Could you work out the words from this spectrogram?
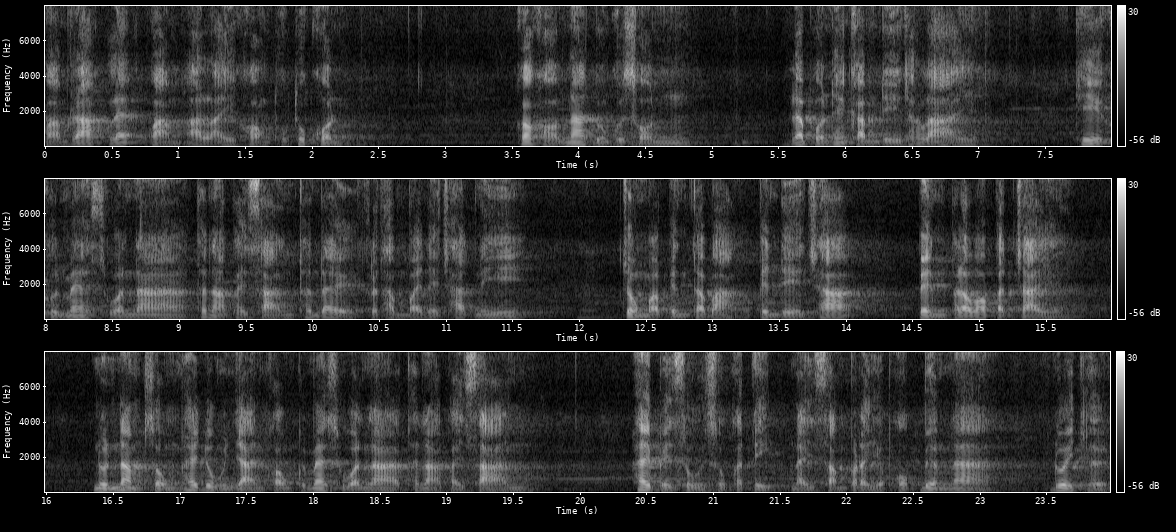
ความรักและความอาลัยของทุกๆคน ก็ขออำนาจบุญกุศล และผลแห่งกรรมดีทั้งหลาย ที่คุณแม่สุวรรณาธนาไพศาลท่านได้กระทำไว้ในชาตินี้ จงมาเป็นตบะเป็นเดชะ เป็นพระวปัจจัย หนุนนำส่งให้ดวงวิญญาณของคุณแม่สุวรรณาธนาไพศาลให้ไปสู่สุคติในสัมปรายภพเบื้องหน้าด้วยเถิด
